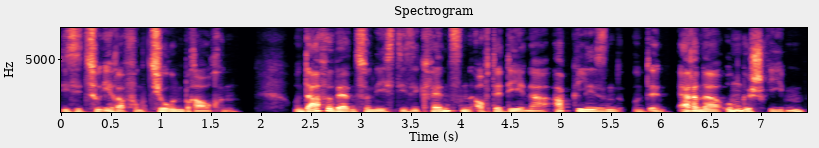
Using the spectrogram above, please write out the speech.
die sie zu ihrer Funktion brauchen. Und dafür werden zunächst die Sequenzen auf der DNA abgelesen und in RNA umgeschrieben.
